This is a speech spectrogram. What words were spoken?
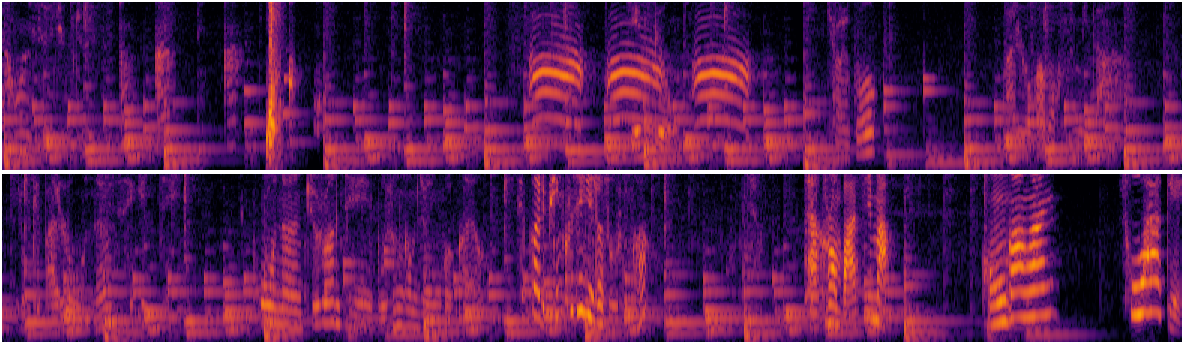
당황했어요 지금 추루는 어? 아? 아? 옌병 결국 말로가 먹습니다 이렇게 마일로 오늘 세 개째. 포는 쭈루한테 무슨 감정인 걸까요? 색깔이 핑크색이라서 그런가? 그렇죠. 자, 그럼 마지막 건강한 소화계.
